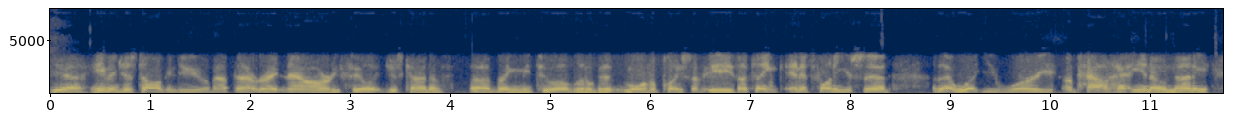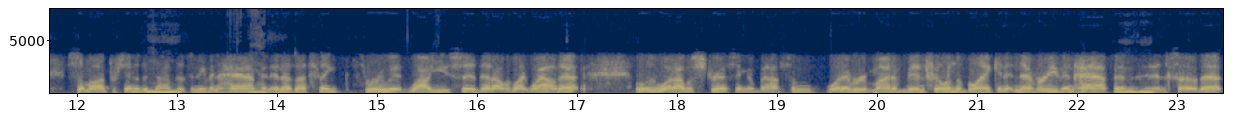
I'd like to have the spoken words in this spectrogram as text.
Yeah, even just talking to you about that right now, I already feel it just kind of uh, bringing me to a little bit more of a place of ease. I think, and it's funny you said that what you worry about, you know, 90 some odd percent of the time mm-hmm. doesn't even happen. Yeah. And as I think through it while you said that, I was like, wow, that was what I was stressing about, some whatever it might have been, fill in the blank, and it never even happened. Mm-hmm. And so that,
